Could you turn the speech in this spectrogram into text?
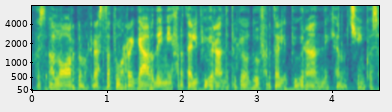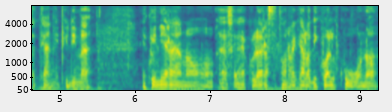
questo, all'organo, che era stato un regalo dei miei fratelli più grandi, perché ho due fratelli più grandi che hanno 5-7 anni più di me, e quindi erano, eh, quello era stato un regalo di qualcuno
